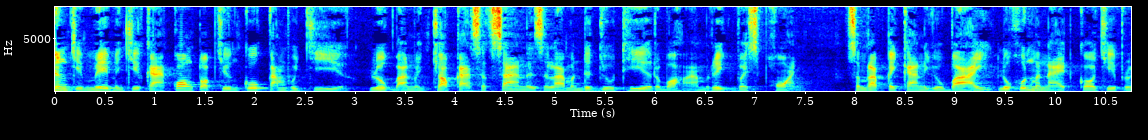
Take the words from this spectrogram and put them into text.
និងជាមេបញ្ជាការកងទ័ពជើងគោកកម្ពុជាលោកបានបញ្ចប់ការសិក្សានៅសាលាបណ្ឌិតយោធារបស់អាមេរិក West Point សម្រាប់កិច្ចការនយោបាយលោកហ៊ុនម៉ាណែតក៏ជាប្រ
